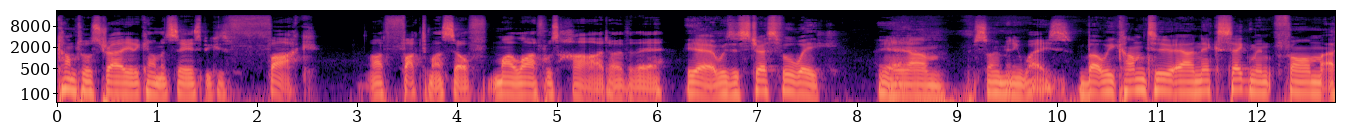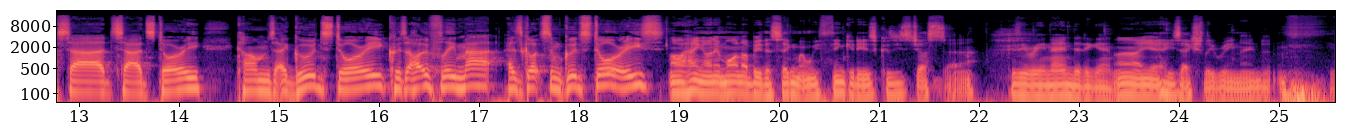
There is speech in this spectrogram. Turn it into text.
Come to Australia to come and see us because fuck. I fucked myself. My life was hard over there. Yeah, it was a stressful week. Yeah. And um, So many ways. but we come to our next segment from a sad, sad story comes a good story because hopefully Matt has got some good stories Oh, hang on. It might not be the segment we think it is because he's just. Uh, because he renamed it again. Ah, yeah, he's actually renamed it. He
